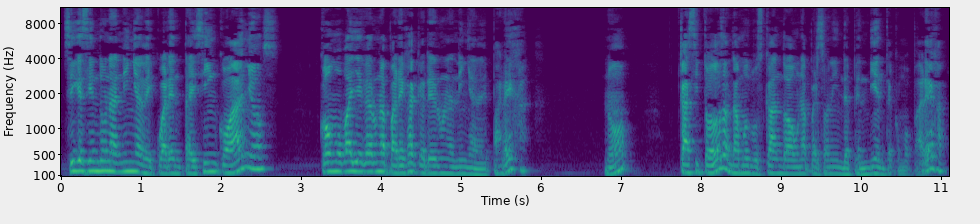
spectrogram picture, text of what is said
sigues siendo una niña de 45 años. ¿Cómo va a llegar una pareja a querer una niña de pareja? ¿No? Casi todos andamos buscando a una persona independiente como pareja.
